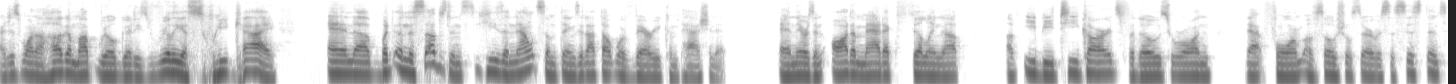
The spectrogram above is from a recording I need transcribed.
I just want to hug him up real good. He's really a sweet guy. And uh, but in the substance, he's announced some things that I thought were very compassionate. And there's an automatic filling up of EBT cards for those who are on that form of social service assistance.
